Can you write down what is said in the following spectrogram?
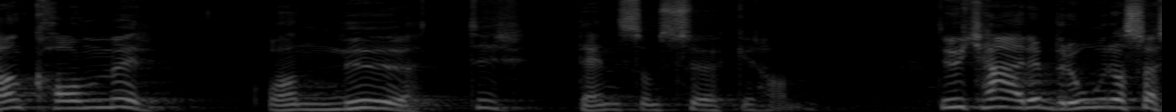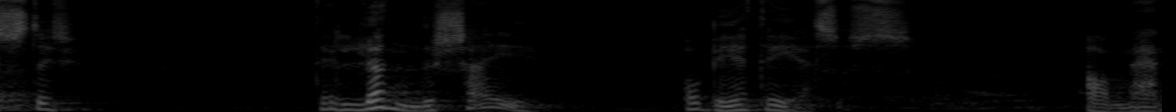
Han kommer, og han møter den som søker ham. Du kjære bror og søster. Det lønner seg å be til Jesus. Amen.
